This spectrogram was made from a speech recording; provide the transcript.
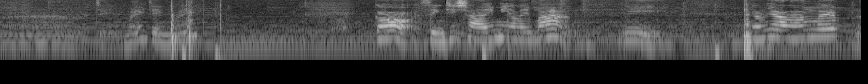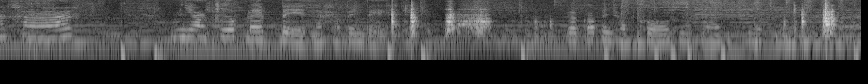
อ่าเจ๋งไหมเจ๋งไหม ก็สิ่งที่ใช้มีอะไรบ้าง นี่น้ำยาล้างเล็บนะคะน้ำยาเคลือบเล็บ base นะคะ เป็น base แล้วก็เป็น top coat นะคะที่เคลือบเล็บนะคะ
